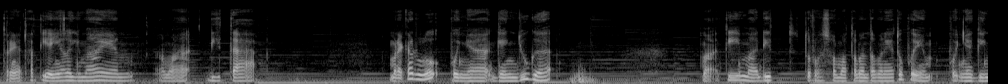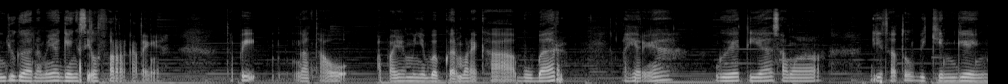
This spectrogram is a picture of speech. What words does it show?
Ternyata Tianya lagi main sama Dita. Mereka dulu punya geng juga Makti, Madit terus sama teman-temannya itu punya punya geng juga namanya geng Silver katanya. Tapi nggak tahu apa yang menyebabkan mereka bubar. Akhirnya gue Tia sama Dita tuh bikin geng.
